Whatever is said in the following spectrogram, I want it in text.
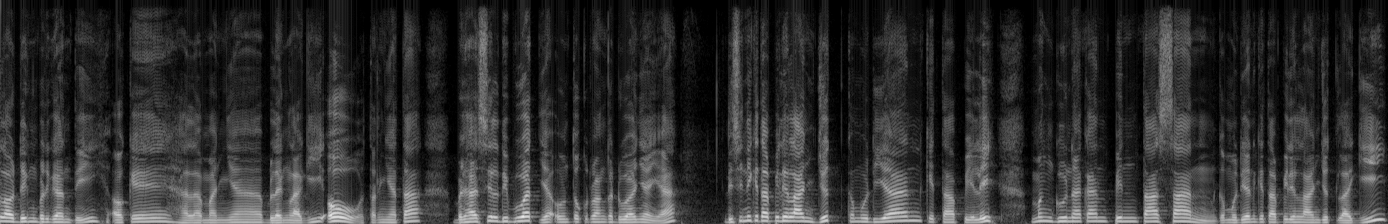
loading berganti. Oke, halamannya blank lagi. Oh, ternyata berhasil dibuat ya untuk ruang keduanya ya. Di sini kita pilih lanjut, kemudian kita pilih menggunakan pintasan, kemudian kita pilih lanjut lagi.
